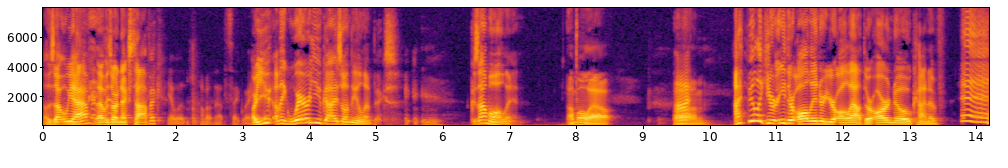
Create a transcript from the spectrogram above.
Oh, is that what we have? That was our next topic. Yeah, well, how about that segue? Are you? I mean, where are you guys on the Olympics? Because I'm all in. I'm all out. I- Um, I feel like you're either all in or you're all out. There are no kind of. Eh,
